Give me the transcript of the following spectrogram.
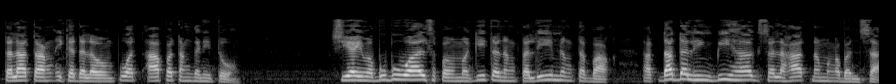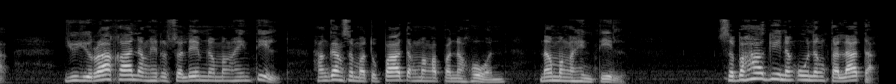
talatang ikadalawampu at apat ang ganito. Siya ay mabubuwal sa pamamagitan ng talim ng tabak at dadalhing bihag sa lahat ng mga bansa. Yuyurakan ang Jerusalem ng mga hintil hanggang sa matupad ang mga panahon ng mga hintil. Sa bahagi ng unang talata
